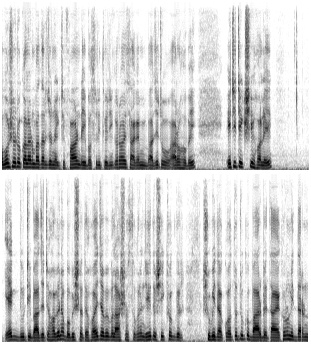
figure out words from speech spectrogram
অবসর ও কল্যাণ ভাতার জন্য একটি ফান্ড এই বছরই তৈরি করা হয়েছে, আগামী বাজেটও আরও হবে। এটি টেকসই হলে এক দুটি বাজেটে হবে না, ভবিষ্যতে হয়ে যাবে বলে আশ্বস্ত করেন। যেহেতু শিক্ষকদের সুবিধা কতটুকু বাড়বে তা এখনও নির্ধারণ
